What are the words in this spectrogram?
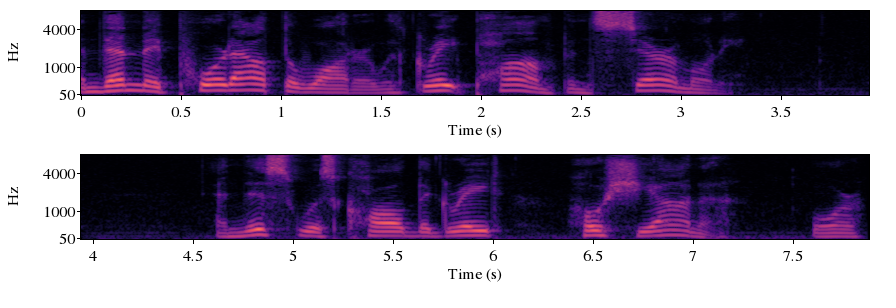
and then they poured out the water with great pomp and ceremony. And this was called the great Hoshiana, or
